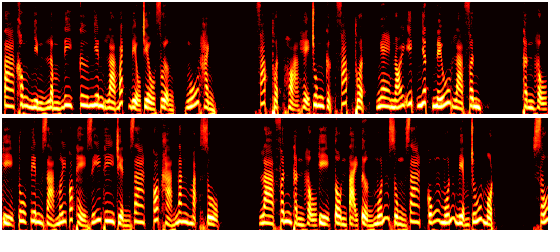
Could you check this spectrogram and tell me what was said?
Ta không nhìn lầm đi cư nhiên là Bách Điểu Triều Phượng, ngũ hành. Pháp thuật hỏa hệ trung cực pháp thuật, nghe nói ít nhất nếu là phân. Thần hậu kỳ tu tiên giả mới có thể dĩ thi triển ra, có khả năng mặc dù là phân thần hậu kỳ tồn tại tưởng muốn dùng ra, cũng muốn niệm chú một. Số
